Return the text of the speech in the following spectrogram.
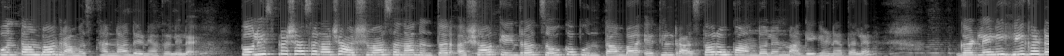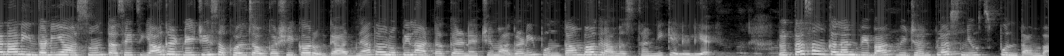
पुंतांबा ग्रामस्थांना देण्यात आलेलं आहे. पोलीस प्रशासनाच्या आश्वासनानंतर अशा केंद्र चौक पुलतांबा येथील रास्ता रोको आंदोलन मागे घेण्यात आले. घडलेली ही घटना निंदनीय असून तसेच या घटनेची सखोल चौकशी करून त्या अज्ञात आरोपीला अटक करण्याची मागणी पुंतांबा ग्रामस्थांनी केलेली आहे. वृत्तसंकलन विभाग विजन प्लस न्यूज पुंतांबा.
